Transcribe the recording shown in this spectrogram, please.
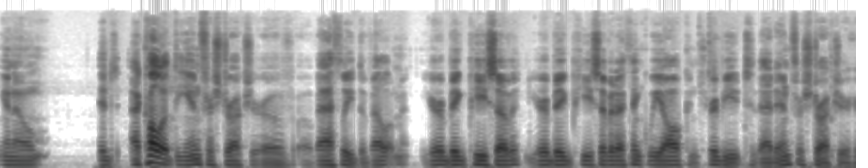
you know, it. I call it the infrastructure of, of athlete development. You're a big piece of it. You're a big piece of it. I think we all contribute to that infrastructure,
